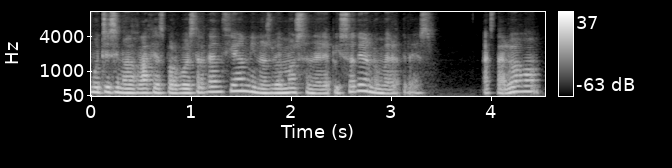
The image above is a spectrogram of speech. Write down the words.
Muchísimas gracias por vuestra atención y nos vemos en el episodio número 3. Hasta luego.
